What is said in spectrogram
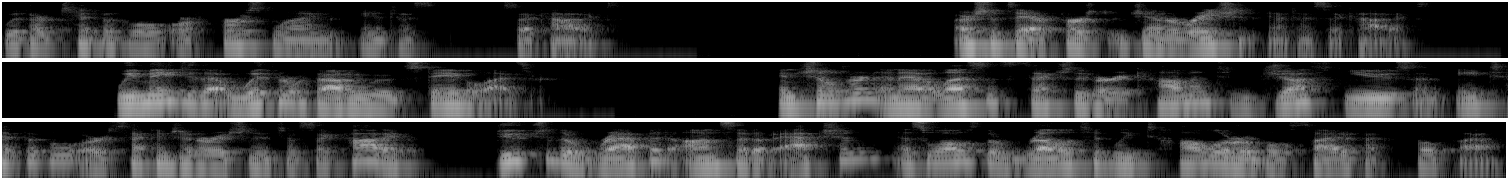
with our typical or first line antipsychotics. Or I should say our first generation antipsychotics. We may do that with or without a mood stabilizer. In children and adolescents, it's actually very common to just use an atypical or second generation antipsychotic due to the rapid onset of action as well as the relatively tolerable side effect profile.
